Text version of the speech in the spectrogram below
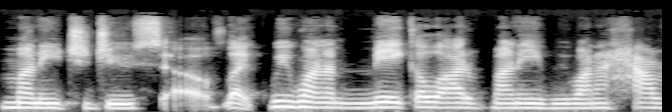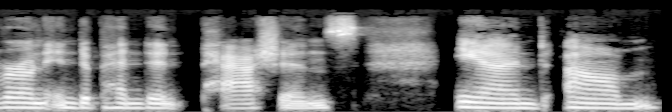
money to do so. Like, we want to make a lot of money, we want to have our own independent passions, and um,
